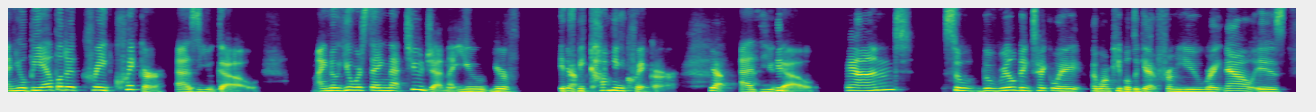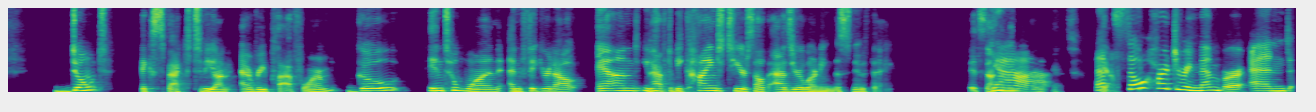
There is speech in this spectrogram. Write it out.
and you'll be able to create quicker as you go. I know you were saying that too, Jen, that you you're it's yeah. becoming quicker yeah. as you it, go. And so the real big takeaway I want people to get from you right now is don't expect to be on every platform. Go into one and figure it out. And you have to be kind to yourself as you're learning this new thing. It's not yeah, That's yeah. so hard to remember. And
